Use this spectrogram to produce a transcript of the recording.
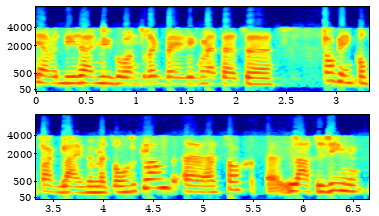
ja, die zijn nu gewoon druk bezig met het eh, toch in contact blijven met onze klant. eh, het toch eh, laten zien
